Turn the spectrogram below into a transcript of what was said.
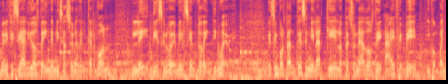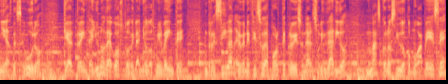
beneficiarios de indemnizaciones del carbón, Ley 19.129 es importante señalar que los pensionados de AFP y compañías de seguro que al 31 de agosto del año 2020 reciban el beneficio de aporte previsional solidario, más conocido como APS,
